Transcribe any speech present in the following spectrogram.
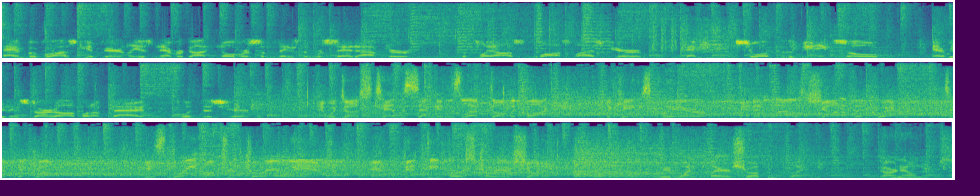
And Bobrovsky apparently has never gotten over some things that were said after the playoffs loss last year, and he didn't show up for the meeting. So everything started off on a bad foot this year. And with just 10 seconds left on the clock, the Kings clear, and it allows Jonathan Quick to pick up his 300th career win and 51st career shutout. We had one player show up and play. Darnell Nurse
